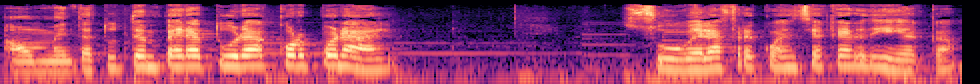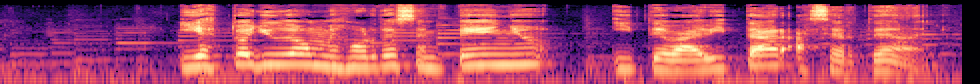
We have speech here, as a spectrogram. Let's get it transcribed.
aumenta tu temperatura corporal, sube la frecuencia cardíaca y esto ayuda a un mejor desempeño y te va a evitar hacerte daño.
